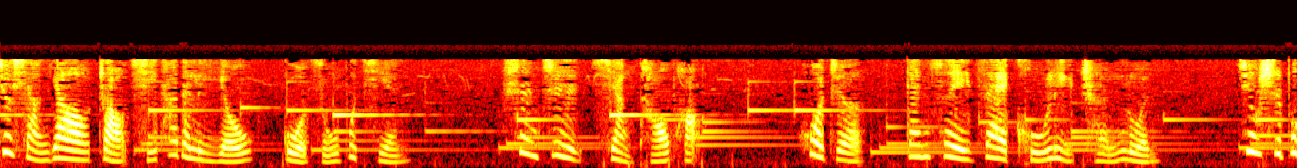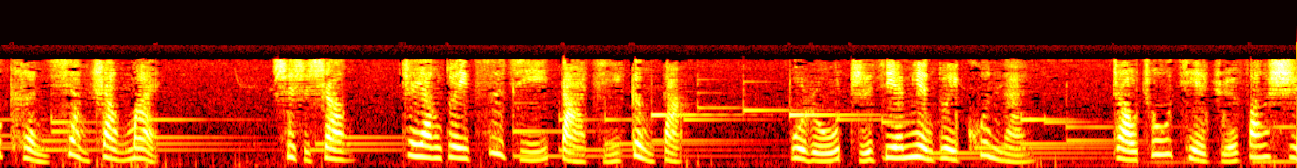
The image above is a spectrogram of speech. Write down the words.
就想要找其他的理由裹足不前，甚至想逃跑，或者干脆在苦里沉沦，就是不肯向上迈。事实上，这样对自己打击更大。不如直接面对困难，找出解决方式，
